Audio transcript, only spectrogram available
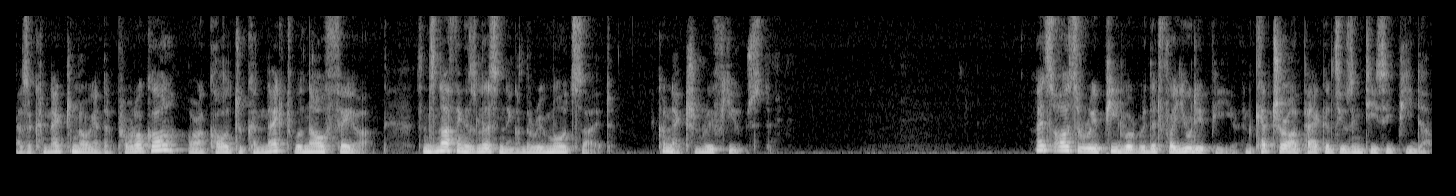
As a connection-oriented protocol, our call to connect will now fail, since nothing is listening on the remote side. Connection refused. Let's also repeat what we did for UDP and capture our packets using TCPDump.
